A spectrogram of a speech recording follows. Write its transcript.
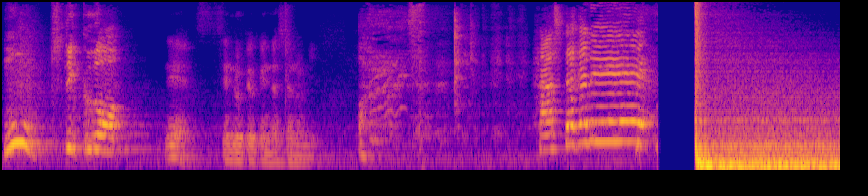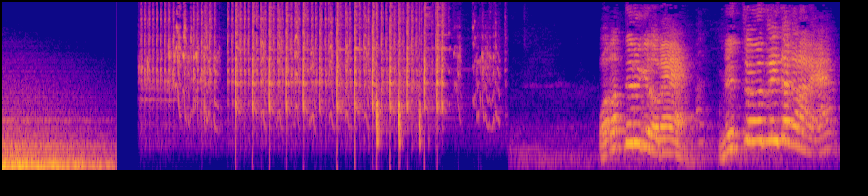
もうスティックがねえ1600円出したのにはしたかね分ってるけどねめっちゃむずいだからね。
